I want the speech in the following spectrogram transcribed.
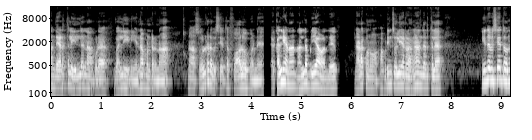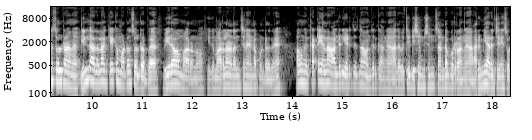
அந்த இடத்துல இல்லைன்னா கூட வள்ளி நீ என்ன பண்ணுறனா நான் சொல்கிற விஷயத்த ஃபாலோ பண்ணு. கல்யாணம் நல்லபடியாக வந்து நடக்கணும் அப்படின்னு சொல்லிடுறாங்க அந்த இடத்துல. இந்த விஷயத்த வந்து சொல்கிறாங்க இல்லை அதெல்லாம் கேட்க மாட்டோம்னு சொல்கிறப்ப வீராவை மாறணும் இது மாதிரிலாம் நடந்துச்சுன்னா என்ன பண்ணுறதுன்னு அவங்க கட்டையெல்லாம் ஆல்ரெடி எடுத்துட்டு தான் வந்திருக்காங்க. அதை வச்சு டிசிம் டிசிம்னு சண்டை போடுறாங்க. அருமையாக இருந்துச்சுன்னே சொல்ல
